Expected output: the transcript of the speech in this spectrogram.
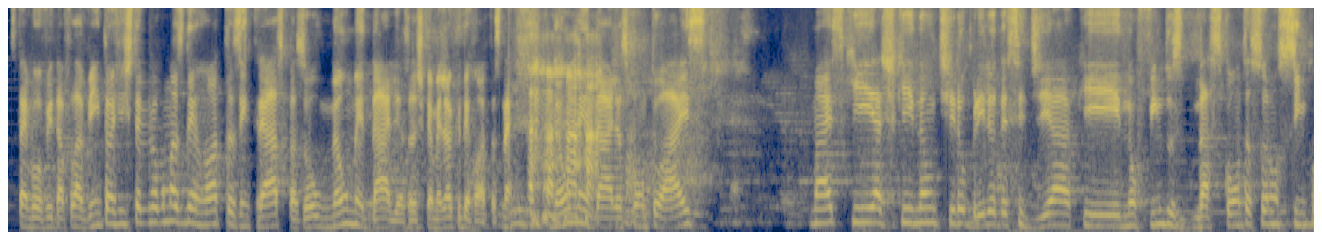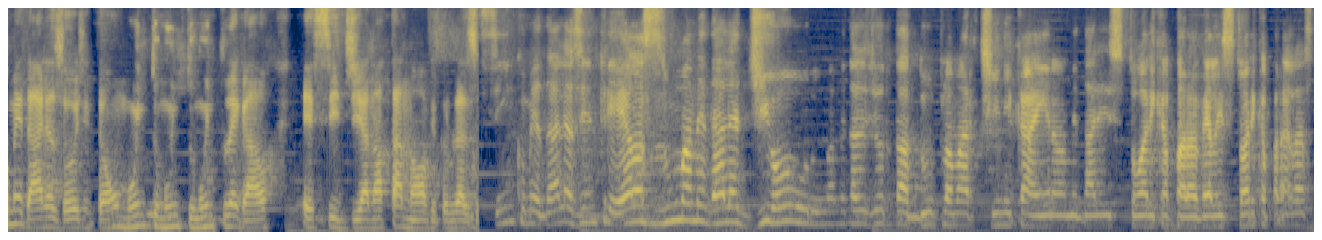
está envolvida a Flavinha, então a gente teve algumas derrotas, entre aspas, ou não medalhas, acho que é melhor que derrotas, né? Não medalhas pontuais mas que acho que não tira o brilho desse dia que no fim dos, das contas foram cinco medalhas hoje, então muito, muito, muito legal esse dia nota 9 para o Brasil. Cinco medalhas, entre elas uma medalha de ouro, uma medalha de ouro da dupla Martini e Caena, uma medalha histórica para a vela, histórica para elas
